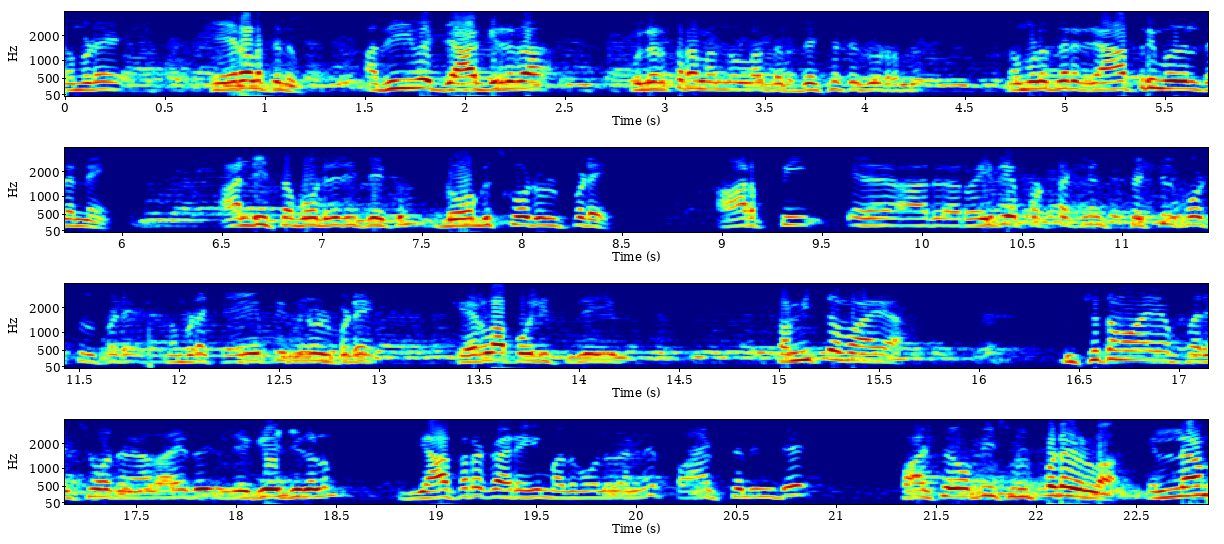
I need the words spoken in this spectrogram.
നമ്മുടെ കേരളത്തിലും അതീവ ജാഗ്രത പുലർത്തണമെന്നുള്ള നിർദ്ദേശത്തെ തുടർന്ന് നമ്മൾ ഇന്നലെ രാത്രി മുതൽ തന്നെ ആന്റി സബോർഡിനേറ്റ് ചെക്കും ഡോഗ് സ്ക്വാഡ് ഉൾപ്പെടെ R P railway protection special force ഉൾപ്പെടെ നമ്മുടെ കെ എ പി ഉൾപ്പെടെ കേരള പോലീസിന്റെയും സംയുക്തമായ വിശദമായ പരിശോധന അതായത് ലഗേജുകളും യാത്രക്കാരെയും അതുപോലെ തന്നെ പാഴ്സലിന്റെ പാഴ്സൽ ഓഫീസ് ഉൾപ്പെടെയുള്ള എല്ലാം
